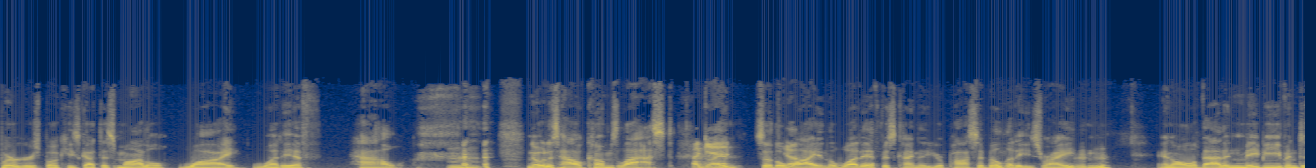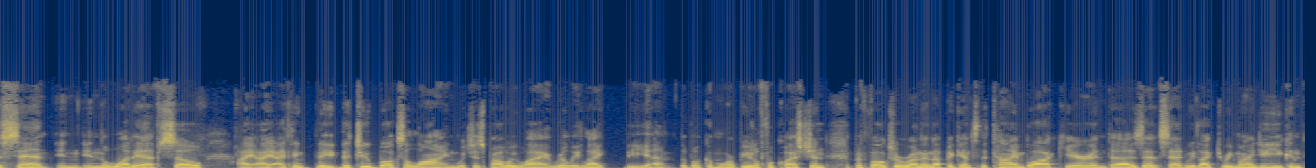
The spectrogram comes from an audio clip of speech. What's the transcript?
Berger's book, he's got this model why, what if, how. Mm. Notice how comes last. Again. Right? So the yep. why and the what if is kind of your possibilities, right? Mm-hmm. And, and all of that, and maybe even dissent in, in the what if. So I, I, I, think the, the two books align, which is probably why I really like the uh, the book A More Beautiful Question. But folks, we're running up against the time block here, and uh, as Ed said, we'd like to remind you you can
